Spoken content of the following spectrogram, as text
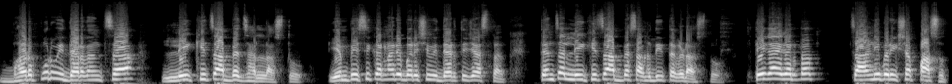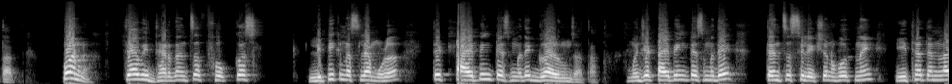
भरपूर विद्यार्थ्यांचा लेखीचा अभ्यास झालेला असतो. एमपीएससी करणारे बरेचसे विद्यार्थी जे असतात त्यांचा लेखीचा अभ्यास अगदी तगडा असतो. ते काय करतात? चालणी परीक्षा पास होतात. पण त्या विद्यार्थ्यांचं फोकस लिपिक नसल्यामुळं ते टायपिंग टेस्टमध्ये गळून जातात. म्हणजे टायपिंग टेस्टमध्ये त्यांचं सिलेक्शन होत नाही. इथं त्यांना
